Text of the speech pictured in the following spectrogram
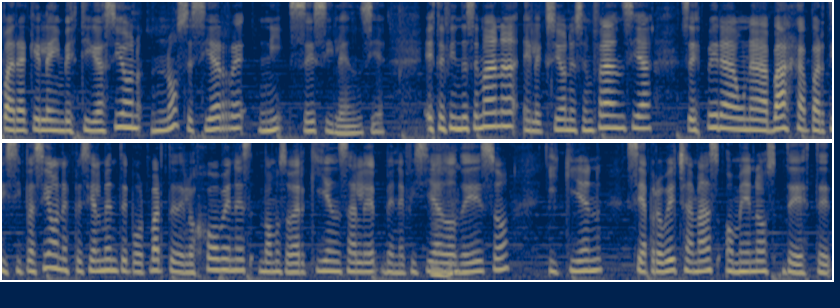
para que la investigación no se cierre ni se silencie. Este fin de semana, elecciones en Francia, se espera una baja participación, especialmente por parte de los jóvenes. Vamos a ver quién sale beneficiado de eso y quién se aprovecha más o menos de este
